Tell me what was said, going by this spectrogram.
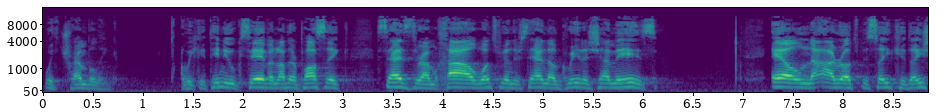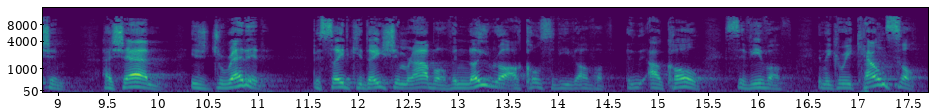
with trembling. We continue, Ksev, another pasuk says the Ramchal, once we understand how great Hashem is, El Na'arot B'Said Kedoshim. Hashem is dreaded B'Said Kedoshim Al Kol Sevivov. Al Kol Sevivov. In the Greek Council.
